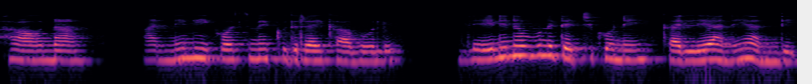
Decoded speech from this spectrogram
అవునా? అన్నీ నీకోసమే కుదిరాయి కాబోలు. లేని నవ్వుని తెచ్చుకొని కళ్యాణి అంది.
